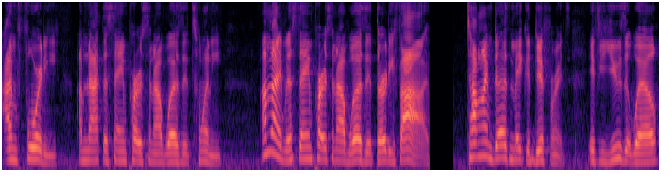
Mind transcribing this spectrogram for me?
I'm 40. I'm not the same person I was at 20. I'm not even the same person I was at 35. time does make a difference if you use it well.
